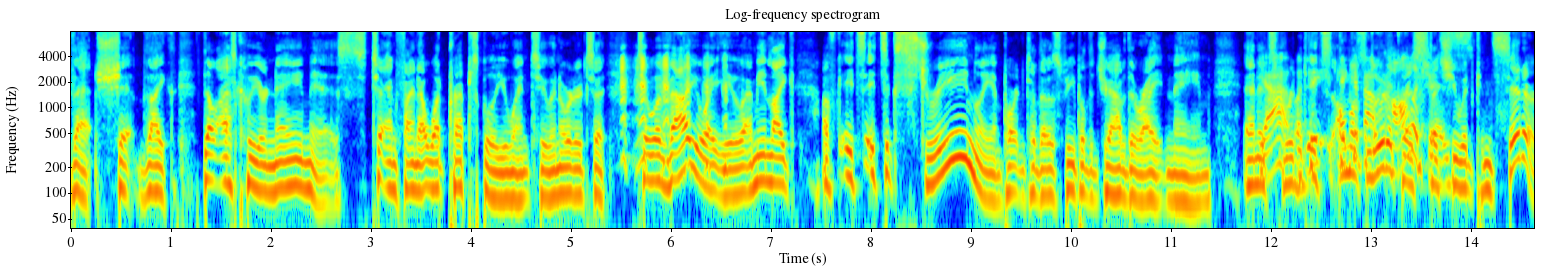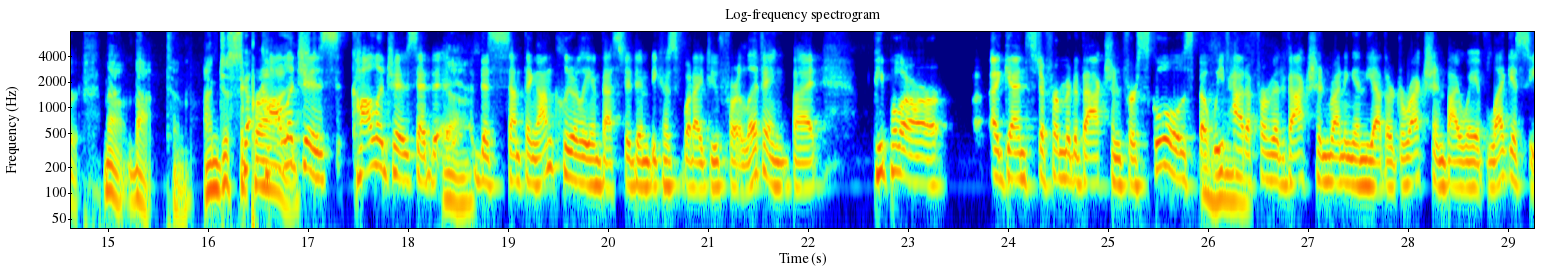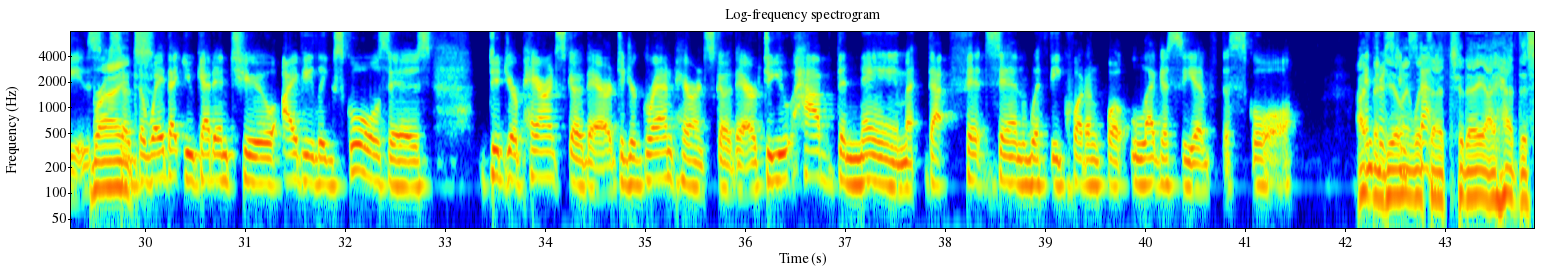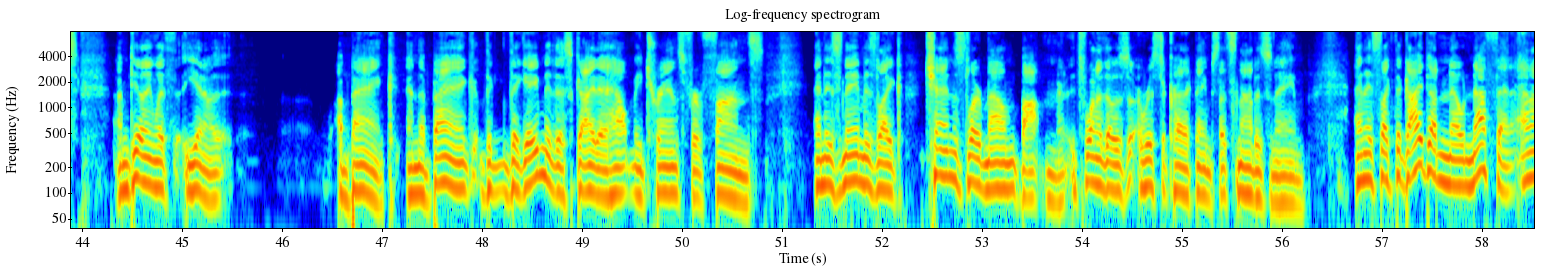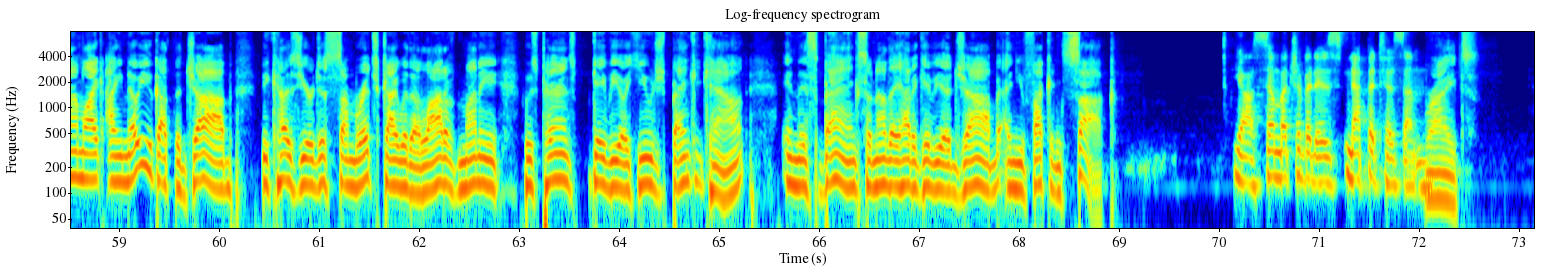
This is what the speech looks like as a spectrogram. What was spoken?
that shit. Like, they'll ask who your name is to and find out what prep school you went to in order to to evaluate you. I mean, like, it's it's extremely important to those people that you have the right name, and it's Yeah, rid- it's think almost ludicrous that you would consider Mountbatten. I'm just surprised. colleges colleges and Yeah. this is something i'm clearly invested in because of what i do for a living but people are against affirmative action for schools but we've Mm-hmm. had affirmative action running in the other direction by way of legacies Right. so the way that you get into ivy league schools is did your parents go there did your grandparents go there do you have the name that fits in with the quote unquote legacy of the school I've been dealing with that today. I had this. I'm dealing with you know a bank, and the bank the, they gave me this guy to help me transfer funds, and his name is like Chancellor Mountbatten. It's one of those aristocratic names. That's not his name, and it's like the guy doesn't know nothing. And I'm like, I know you got the job because you're just some rich guy with a lot of money whose parents gave you a huge bank account in this bank, so now they had to give you a job, and you fucking suck. yeah so much of it is nepotism Right.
